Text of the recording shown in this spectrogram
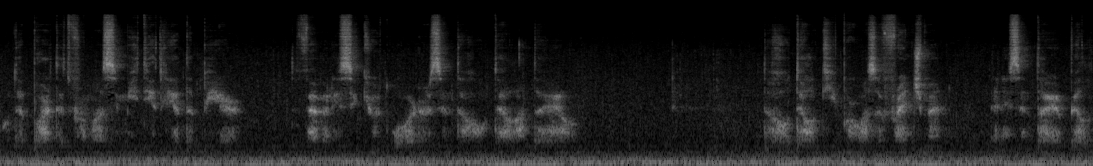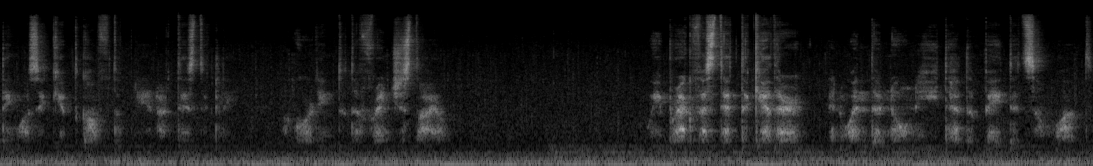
who immediately at the pier, the family secured quarters in the hotel on the hill. The hotel keeper was a Frenchman, and his entire building was equipped comfortably and artistically, according to the French style. We breakfasted together, and when the noon heat had abated somewhat,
